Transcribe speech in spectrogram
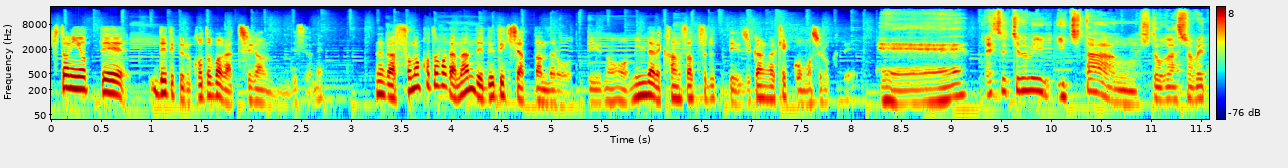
人によって出てくる言葉が違うんですよね。なんかその言葉がなんで出てきちゃったんだろうっていうのをみんなで観察するっていう時間が結構面白くて。へええそれちなみに1ターン人が喋っ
